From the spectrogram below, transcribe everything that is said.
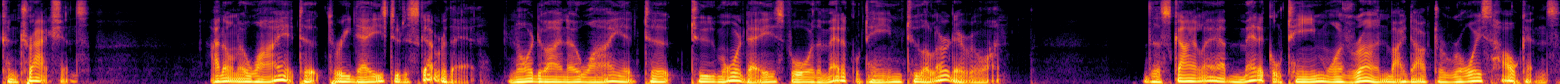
contractions. I don't know why it took three days to discover that, nor do I know why it took two more days for the medical team to alert everyone. The Skylab medical team was run by Dr. Royce Hawkins,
